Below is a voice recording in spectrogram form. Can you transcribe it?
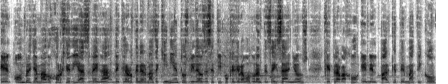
El hombre llamado Jorge Díaz Vega declaró tener más de 500 videos de ese tipo que grabó durante seis años, que trabajó en el parque temático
